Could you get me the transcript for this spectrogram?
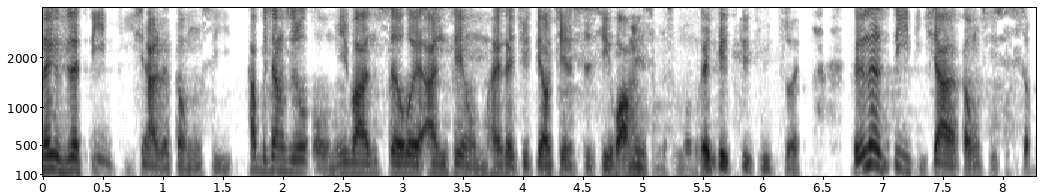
那个就在地底下的东西，它不像是我们一般社会案件，我们还可以去调监视器画面什么什么，我们可以可以自己去追。可是那地底下的东西是什么，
